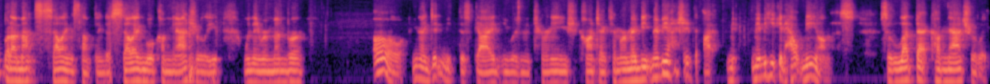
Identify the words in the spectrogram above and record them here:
But i'm not selling something. The selling will come naturally when they remember oh, you know, I did meet this guy and he was an attorney. You should contact him, or maybe maybe I should I, maybe he could help me on this. So let that come naturally.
